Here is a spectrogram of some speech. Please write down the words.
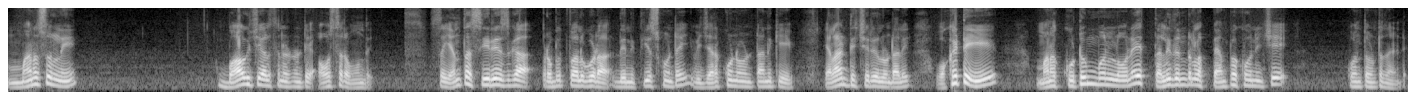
మనసుల్ని బాగు చేయాల్సినటువంటి అవసరం ఉంది. సో ఎంత సీరియస్గా ప్రభుత్వాలు కూడా దీన్ని తీసుకుంటాయి ఇవి జరగకుండా ఉండటానికి ఎలాంటి చర్యలు ఉండాలి? ఒకటి మన కుటుంబంలోనే తల్లిదండ్రుల పెంపకం నుంచే కొంత ఉంటుందండి.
